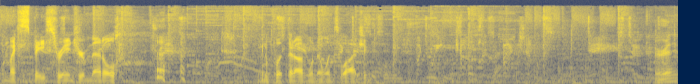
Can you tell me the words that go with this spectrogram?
And my Space Ranger medal. I'm gonna put that on when no one's watching. Alright.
